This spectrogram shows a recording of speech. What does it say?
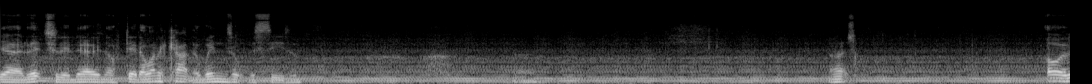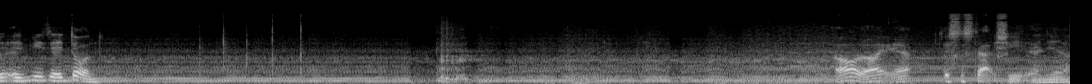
Yeah, literally, near enough did. I want to count the wins up this season. That's. Oh, it- is it done? All right, yeah. Just a stat sheet then, yeah.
